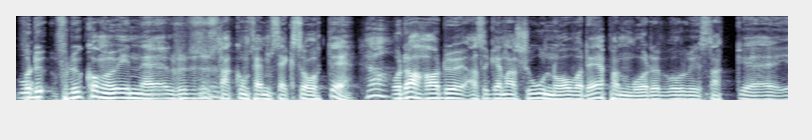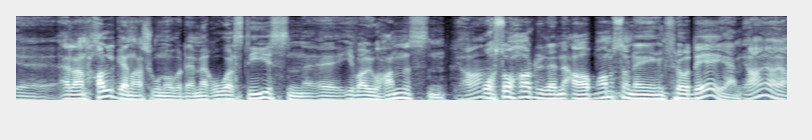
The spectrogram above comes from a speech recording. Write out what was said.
For du, for du kommer jo inn eh, Du snakker om 5-86, Ja. og da har du altså generasjonen over det på en måte hvor vi snakker eh, Eller en halv generasjon over det, med Roald Stisen, eh, Ivar Johannessen. Ja. Og så har du denne Abrahamsson den før det igjen. Ja, ja, ja.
